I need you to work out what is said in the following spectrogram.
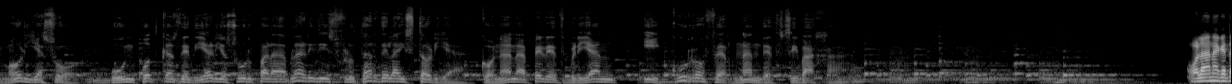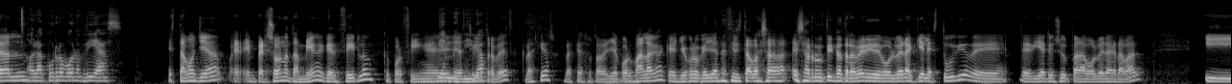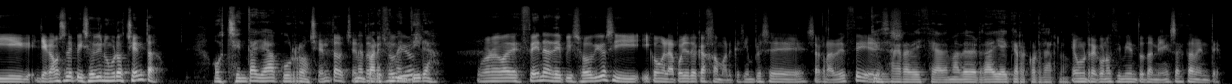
Memoria Sur, un podcast de Diario Sur para hablar y disfrutar de la historia, con Ana Pérez Brián y Curro Fernández Sibaja. Hola Ana, ¿qué tal? Hola Curro, buenos días. Estamos ya en persona también, hay que decirlo, que por fin eh, ya estoy otra vez. Gracias, gracias otra vez ya por Málaga, que yo creo que ya necesitaba esa, esa rutina otra vez y de volver aquí al estudio de, de Diario Sur para volver a grabar. Y llegamos al episodio número 80. 80 ya, Curro. 80, 80 Me parece episodios. mentira. Una nueva decena de episodios y, y con el apoyo de Cajamar, que siempre se, se agradece. Que es, se agradece, además de verdad, y hay que recordarlo. es un reconocimiento también, exactamente.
